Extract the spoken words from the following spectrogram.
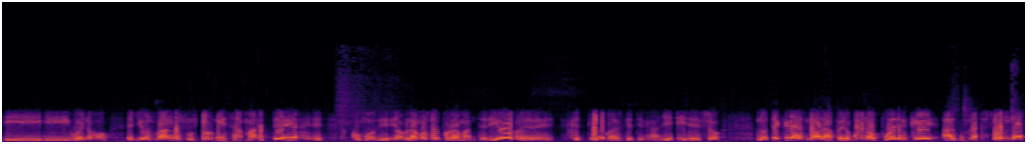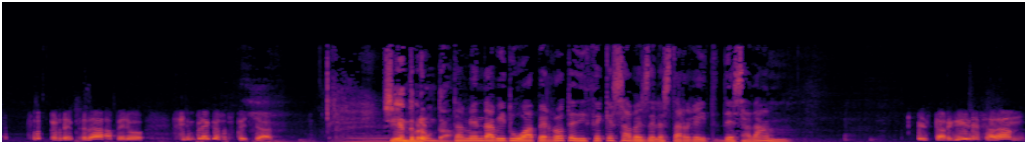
y, y, bueno ellos van a sus ovnis a Marte eh, como hablamos al programa anterior eh, que las bases que tienen allí eso no te creas nada pero bueno puede que algunas sondas son de verdad pero siempre hay que sospechar Siguiente pregunta. También David Uaperro te dice, ¿qué sabes del Stargate de Saddam? Stargate de Saddam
